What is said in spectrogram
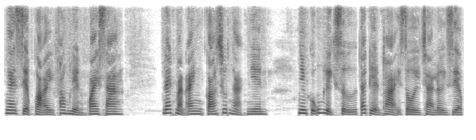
nghe Diệp gọi Phong liền quay sang. Nét mặt anh có chút ngạc nhiên, nhưng cũng lịch sự tắt điện thoại rồi trả lời Diệp.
